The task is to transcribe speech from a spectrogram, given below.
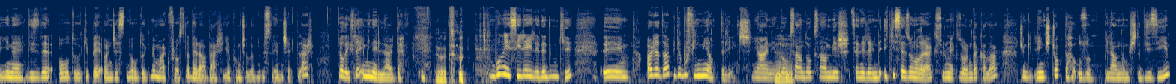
yine dizide olduğu gibi, öncesinde olduğu gibi Mark Frost'la beraber yapımcılığını üstlenecekler. Dolayısıyla emin ellerde Evet. bu vesileyle dedim ki e, arada bir de bu filmi yaptı Lynch. Yani Hı hı. 90-91 senelerinde iki sezon olarak sürmek zorunda kalan. Çünkü Lynch çok daha uzun planlamıştı diziyi.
